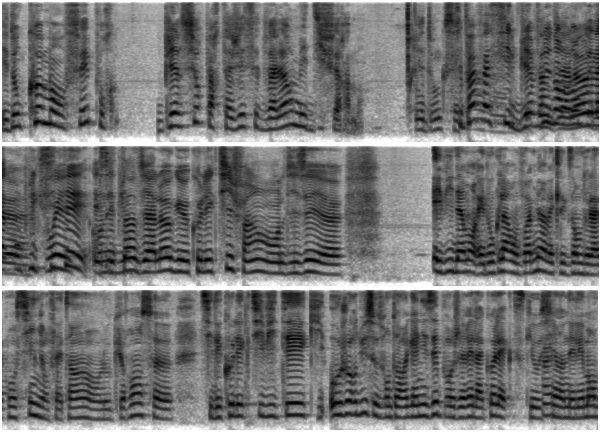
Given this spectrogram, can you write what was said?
Et donc, comment on fait pour, bien sûr, partager cette valeur, mais différemment Et donc C'est pas un- facile. Bienvenue dans le monde de la dialogue, euh, complexité. oui, et On est c'est un dialogue collectif, hein, on le disait. euh, Évidemment, et donc là on le voit bien avec l'exemple de la consigne en fait. hein. En l'occurrence, euh, si les collectivités qui aujourd'hui se sont organisées pour gérer la collecte, ce qui est aussi Ouais. un élément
